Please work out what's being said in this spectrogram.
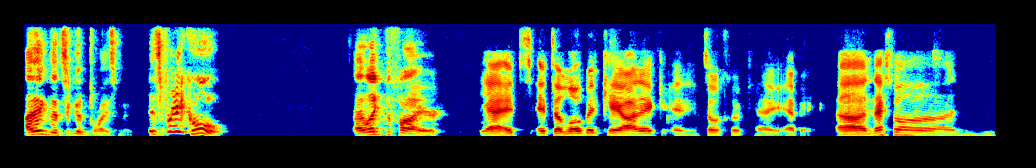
I think that's a good placement. It's pretty cool. I like the fire. Yeah, it's it's a little bit chaotic and it's also kind of epic. Uh, next one,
